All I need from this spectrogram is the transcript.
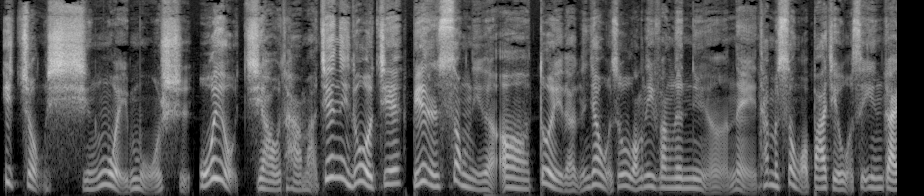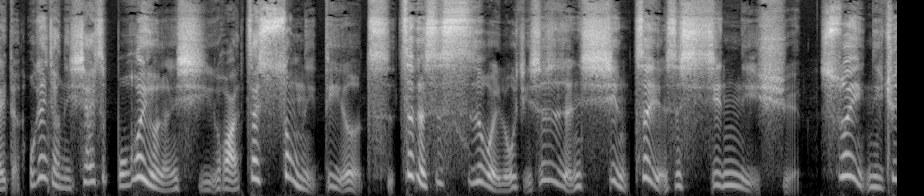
一种行为模式。我有教他嘛？今天你如果接别人送你的，哦，对了，人家我是王丽芳的女儿呢，他们送我八节，我是应该的。我跟你讲，你下一次不会有人喜欢再送你第二次，这个是思维逻辑，这是人性，这也是心理学。所以你去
